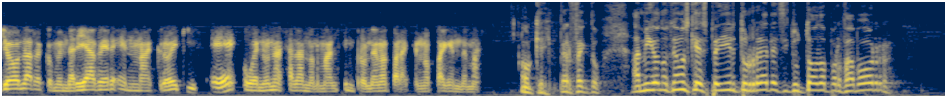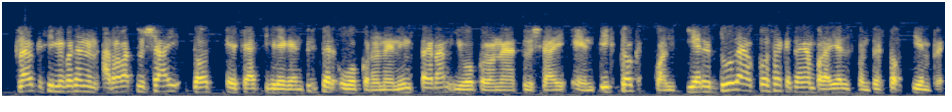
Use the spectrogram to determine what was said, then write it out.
yo la recomendaría ver en Macro XE o en una sala normal sin problema para que no paguen de más. Ok, perfecto. Amigo, nos tenemos que despedir tus redes y tu todo, por favor. Claro que sí, me encuentran en arroba tushai, 2SHY en Twitter, Hugo Corona en Instagram y Hugo Corona tushai en TikTok. Cualquier duda o cosa que tengan por allá les contesto siempre.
